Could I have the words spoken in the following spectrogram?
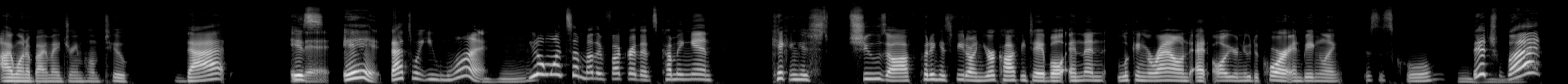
I want to buy my dream home too. That Is it. it. That's what you want. Mhm. You don't want some motherfucker that's coming in, kicking his shoes off, putting his feet on your coffee table, and then looking around at all your new decor and being like, this is cool. Bitch, Mhm. what?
